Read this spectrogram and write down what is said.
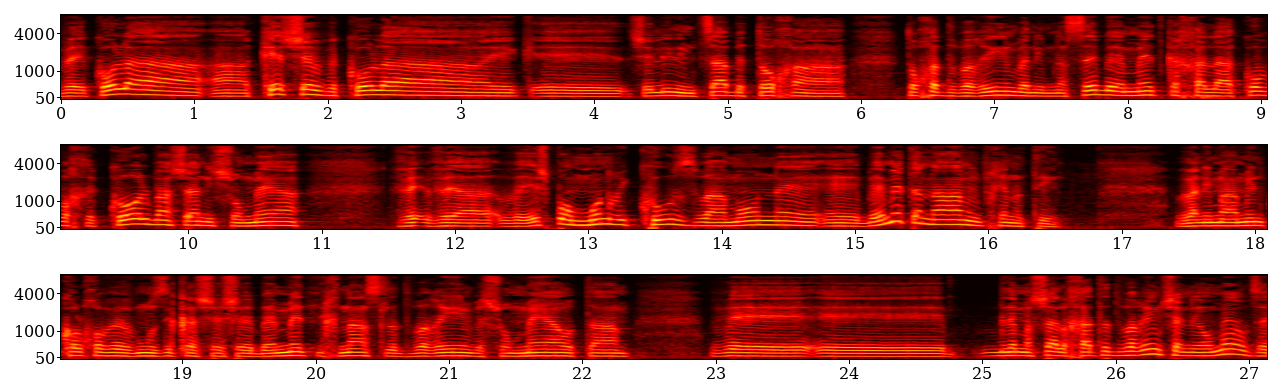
וכל הקשב וכל ה... אה, שלי נמצא בתוך, ה, בתוך הדברים, ואני מנסה באמת ככה לעקוב אחרי כל מה שאני שומע. ו- וה- ויש פה המון ריכוז והמון, אה, אה, באמת הנאה מבחינתי. ואני מאמין כל חובב מוזיקה ש- שבאמת נכנס לדברים ושומע אותם. ולמשל, אה, אחד הדברים שאני אומר, זה,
